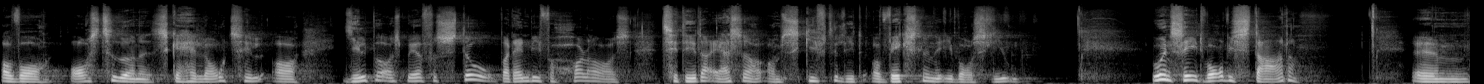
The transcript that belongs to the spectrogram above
og hvor årstiderne skal have lov til at hjælpe os med at forstå, hvordan vi forholder os til det, der er så omskifteligt og vekslende i vores liv. Uanset hvor vi starter, øhm,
